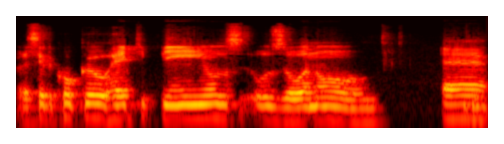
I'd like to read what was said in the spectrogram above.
Parecido com o que o Hank Pym usou no, é...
